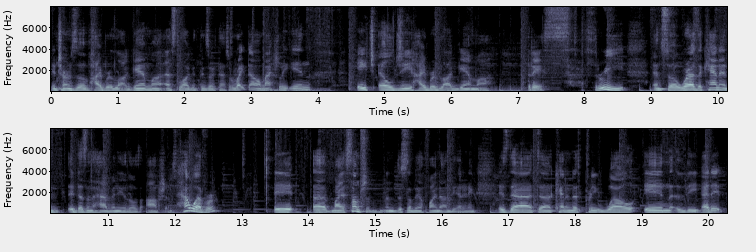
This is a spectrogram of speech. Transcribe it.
in terms of hybrid log gamma, S-log, and things like that. So right now I'm actually in HLG hybrid log gamma 3, 3. And so whereas the Canon, it doesn't have any of those options. However, it uh, my assumption, and this is something I'll find out in the editing, is that uh, Canon does pretty well in the edit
